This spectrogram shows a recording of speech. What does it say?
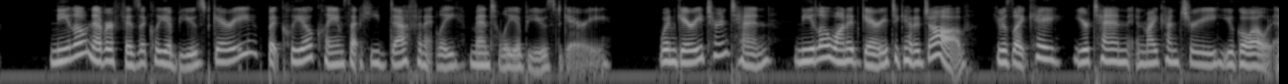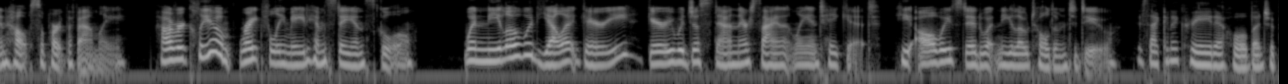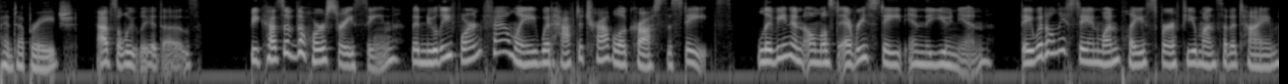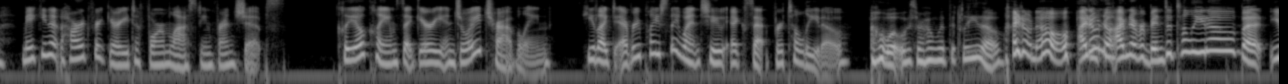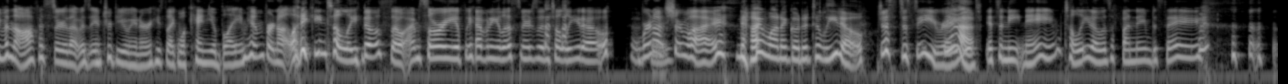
Nilo never physically abused Gary, but Cleo claims that he definitely mentally abused Gary. When Gary turned 10, Nilo wanted Gary to get a job. He was like, hey, you're 10 in my country, you go out and help support the family. However, Cleo rightfully made him stay in school. When Nilo would yell at Gary, Gary would just stand there silently and take it. He always did what Nilo told him to do. Is that going to create a whole bunch of pent up rage? Absolutely, it does. Because of the horse racing, the newly formed family would have to travel across the states, living in almost every state in the Union. They would only stay in one place for a few months at a time, making it hard for Gary to form lasting friendships. Cleo claims that Gary enjoyed traveling. He liked every place they went to except for Toledo. Oh, what was wrong with the Toledo? I don't know. I don't know. I've never been to Toledo, but even the officer that was interviewing her, he's like, Well, can you blame him for not liking Toledo? So I'm sorry if we have any listeners in Toledo. We're not sure why. Now I want to go to Toledo. Just to see, right? Yeah. It's a neat name. Toledo is a fun name to say.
